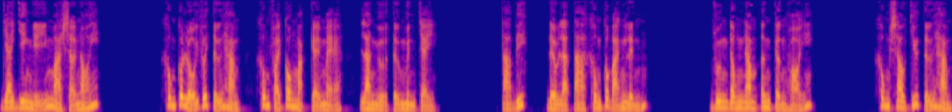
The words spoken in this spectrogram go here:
Gia Di nghĩ mà sợ nói. Không có lỗi với tử hàm, không phải con mặc kệ mẹ, là ngựa tự mình chạy. Ta biết, đều là ta không có bản lĩnh. Vương Đông Nam ân cần hỏi. Không sao chứ tử hàm.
